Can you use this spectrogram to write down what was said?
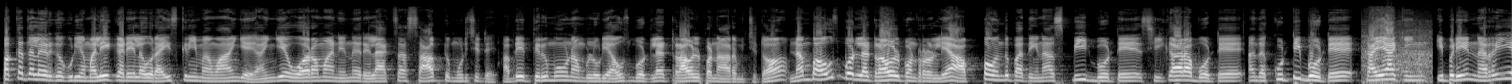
பக்கத்தில் இருக்கக்கூடிய மளிகை கடையில் ஒரு ஐஸ்கிரீமை வாங்கி அங்கேயே ஓரமாக நின்று ரிலாக்ஸாக சாப்பிட்டு முடிச்சுட்டு அப்படியே திரும்பவும் நம்மளுடைய ஹவுஸ் போட்டில் ட்ராவல் பண்ண ஆரம்பிச்சிட்டோம். நம்ம ஹவுஸ் போட்ல டிராவல் பண்றோம் இல்லையா? அப்ப வந்து பாத்தீங்கன்னா ஸ்பீட் போட்டு ஷிகாரா போட்டு அந்த குட்டி போட்டு கயாக்கிங் இப்படி நிறைய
